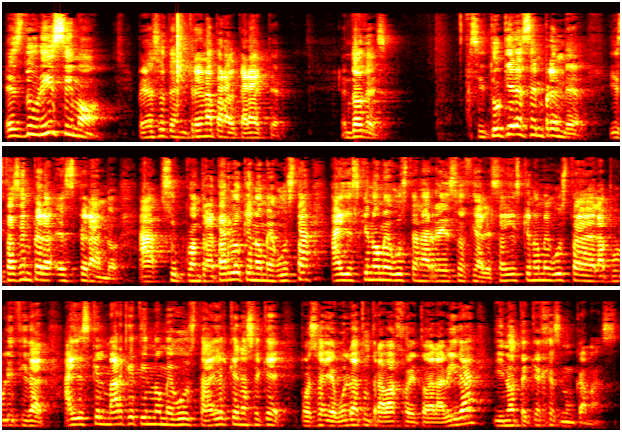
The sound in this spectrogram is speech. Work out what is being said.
Es durísimo. Pero eso te entrena para el carácter. Entonces, si tú quieres emprender y estás esperando a subcontratar lo que no me gusta, ay, es que no me gustan las redes sociales, ay, es que no me gusta la publicidad, ay, es que el marketing no me gusta, ay, el que no sé qué, pues oye, vuelve a tu trabajo de toda la vida y no te quejes nunca más,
